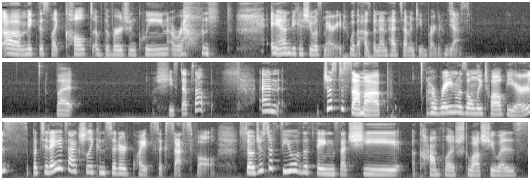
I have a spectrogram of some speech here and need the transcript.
uh, make this like cult of the Virgin Queen around Anne because she was married with a husband and had 17 pregnancies. Yes. But she steps up. And just to sum up, her reign was only 12 years, but today it's actually considered quite successful. So, just a few of the things that she accomplished while she was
